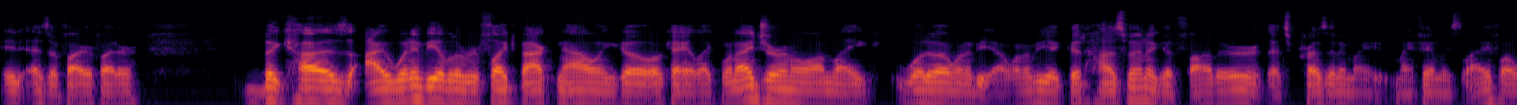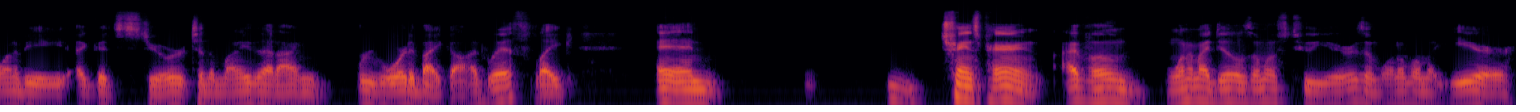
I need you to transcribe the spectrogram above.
it, as a firefighter because I wouldn't be able to reflect back now and go, okay, like when I journal, I'm like, what do I want to be? I want to be a good husband, a good father that's present in my my family's life. I want to be a good steward to the money that I'm rewarded by God with. Like and transparent. I've owned one of my deals almost two years and one of them a year.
